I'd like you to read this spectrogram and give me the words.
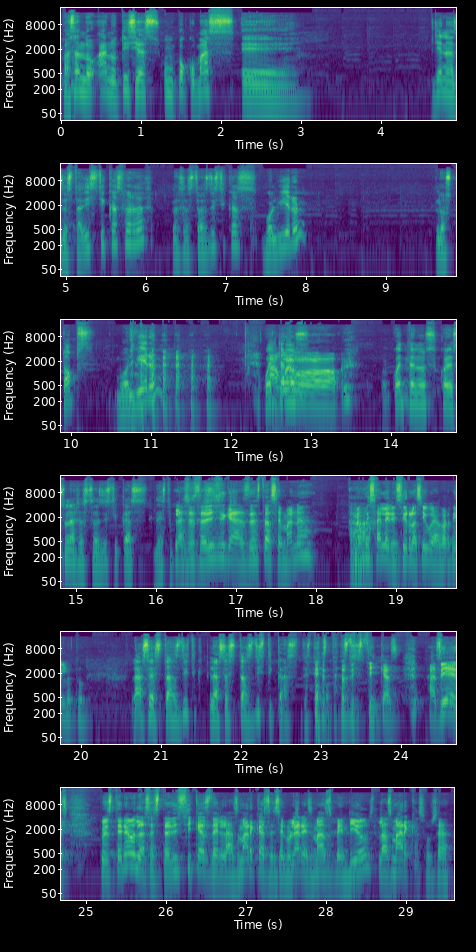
pasando a noticias un poco más eh, llenas de estadísticas, ¿verdad? Las estadísticas volvieron. Los tops volvieron. cuéntanos, cuéntanos cuáles son las estadísticas de este Las estadísticas de esta semana. No me sale decirlo así, güey. A ver, dilo tú. Las, estadísticas, las estadísticas. De este estadísticas. Así es. Pues tenemos las estadísticas de las marcas de celulares más vendidos. Las marcas, o sea,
